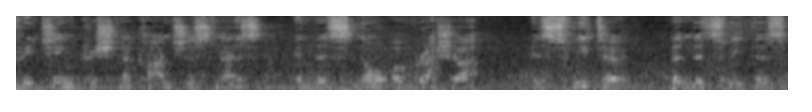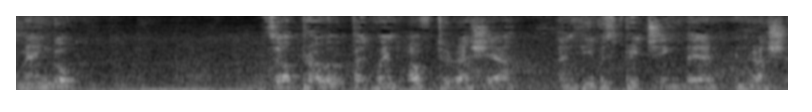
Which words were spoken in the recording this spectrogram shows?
preaching Krishna consciousness in the snow of Russia is sweeter than the sweetest mango. So Prabhupada went off to Russia and he was preaching there in Russia.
